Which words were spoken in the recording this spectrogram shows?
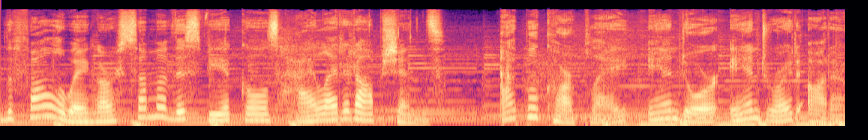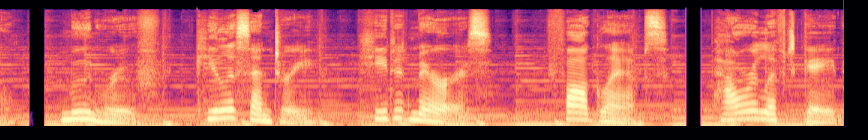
The following are some of this vehicle's highlighted options. Apple CarPlay and or Android Auto, moonroof, keyless entry, heated mirrors, fog lamps, power liftgate,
